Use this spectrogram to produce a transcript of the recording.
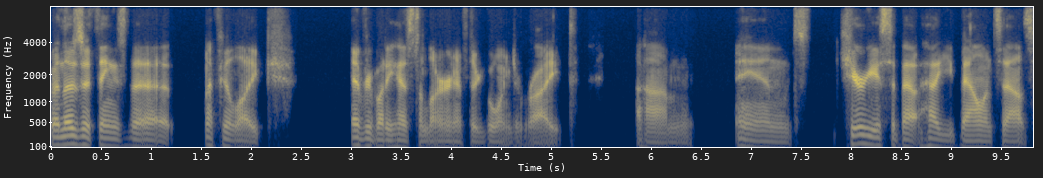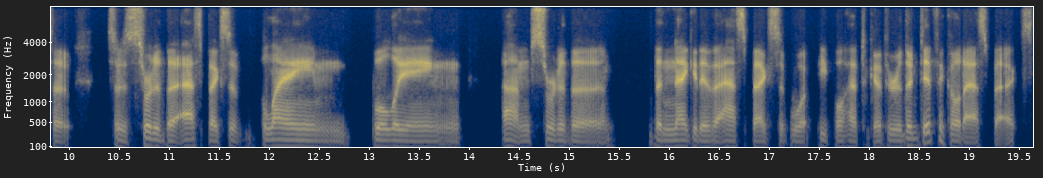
And those are things that I feel like everybody has to learn if they're going to write. Um, and curious about how you balance out. So, so sort of the aspects of blame, bullying, um, sort of the the negative aspects of what people have to go through, the difficult aspects,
